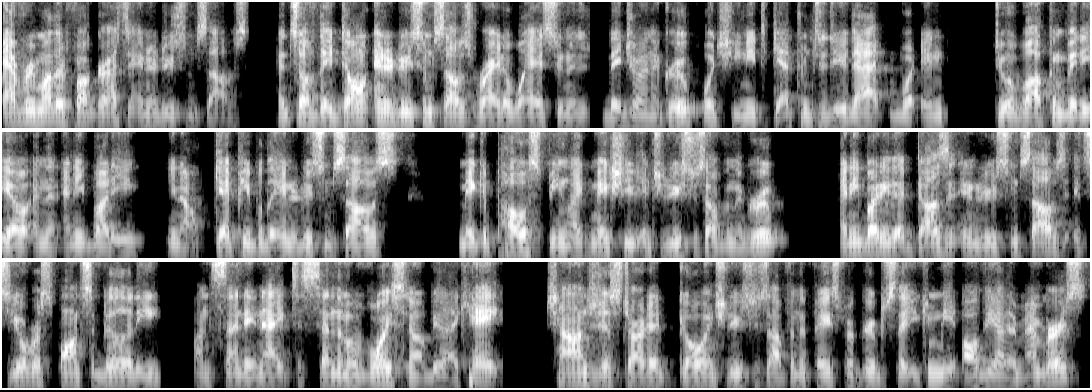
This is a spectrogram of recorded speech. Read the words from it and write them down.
Every motherfucker has to introduce themselves. And so if they don't introduce themselves right away as soon as they join the group, which you need to get them to do that, what in do a welcome video and then anybody, you know, get people to introduce themselves, make a post being like, make sure you introduce yourself in the group. Anybody that doesn't introduce themselves, it's your responsibility on Sunday night to send them a voice note, be like, hey, challenge just started. Go introduce yourself in the Facebook group so that you can meet all the other members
